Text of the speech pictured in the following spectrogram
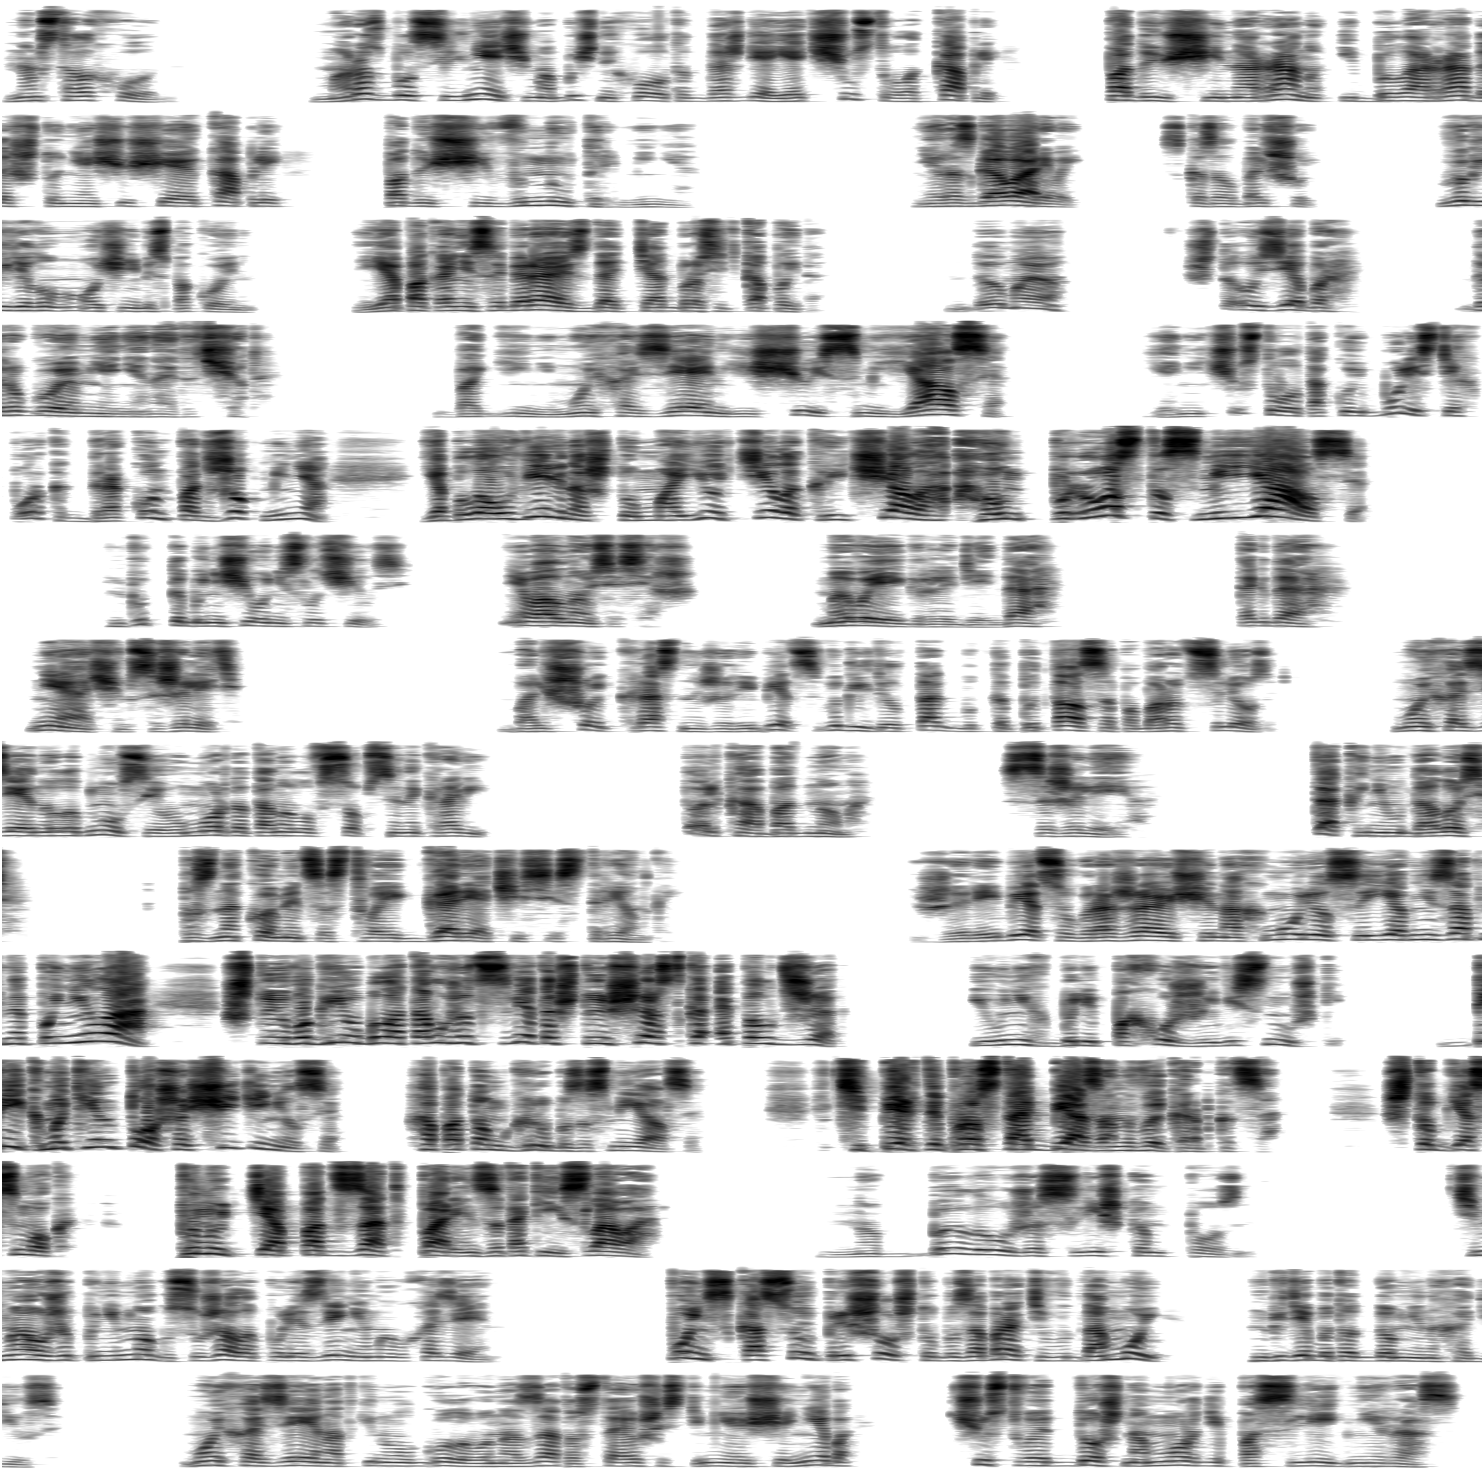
Нам стало холодно. Мороз был сильнее, чем обычный холод от дождя. Я чувствовала капли, падающие на рану, и была рада, что не ощущаю капли, падающие внутрь меня. — Не разговаривай, — сказал Большой. Выглядел он очень обеспокоенным. — Я пока не собираюсь дать тебе отбросить копыта. Думаю, что у зебр другое мнение на этот счет. — Богини, мой хозяин еще и смеялся. Я не чувствовал такой боли с тех пор, как дракон поджег меня. Я была уверена, что мое тело кричало, а он просто смеялся. Будто бы ничего не случилось. Не волнуйся, Серж. Мы выиграли день, да? Тогда не о чем сожалеть. Большой красный жеребец выглядел так, будто пытался побороть слезы. Мой хозяин улыбнулся, его морда тонула в собственной крови. Только об одном. Сожалею. Так и не удалось познакомиться с твоей горячей сестренкой. Жеребец угрожающе нахмурился, и я внезапно поняла, что его грива была того же цвета, что и шерстка Эпплджек. И у них были похожие веснушки. Биг Макинтош ощетинился, а потом грубо засмеялся. «Теперь ты просто обязан выкарабкаться!» Чтоб я смог пнуть тебя под зад, парень, за такие слова. Но было уже слишком поздно. Тьма уже понемногу сужала поле зрения моего хозяина. Понь с косой пришел, чтобы забрать его домой, где бы тот дом ни находился. Мой хозяин откинул голову назад, уставившись в темнеющее небо, чувствуя дождь на морде последний раз.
